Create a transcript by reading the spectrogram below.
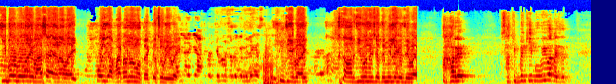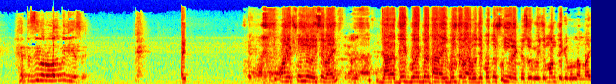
কি বলব ভাই, ভাষায় না ভাই। কলজা ফাটানোর মতো একটা ছবি ভাই। জি ভাই, আমার জীবনের সাথে মিলে গেছে ভাই। আরে, সাকিব ভাই কি মুভি বানাইছেন? হাতে জীবনের লোক মিলিয়ে গেছে। অনেক সুন্দর হয়েছে ভাই। যারা দেখব একবার তারাই বলতে পারব যে কত সুন্দর একটা ছবি হয়েছে মন থেকে বললাম ভাই।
